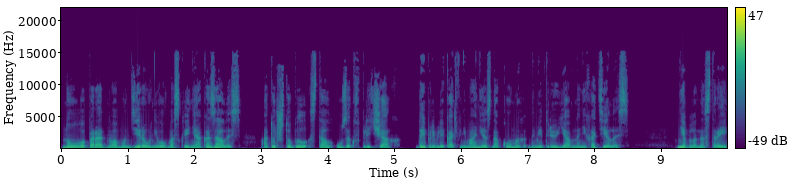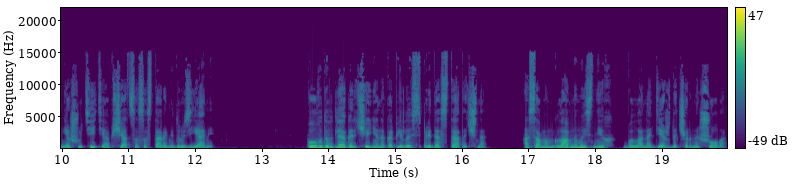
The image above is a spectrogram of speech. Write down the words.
Нового парадного мундира у него в Москве не оказалось, а тот, что был, стал узок в плечах, да и привлекать внимание знакомых Дмитрию явно не хотелось. Не было настроения шутить и общаться со старыми друзьями. Поводов для огорчения накопилось предостаточно, а самым главным из них была Надежда Чернышова.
